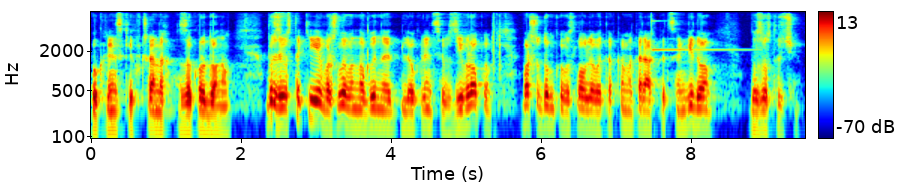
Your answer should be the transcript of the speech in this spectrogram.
українських вчених за кордоном. Друзі, ось такі важливі новини для українців з Європи. Вашу думку висловлювайте в коментарях під цим відео. До зустрічі!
